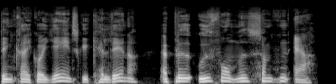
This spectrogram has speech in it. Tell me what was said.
den gregorianske kalender, er blevet udformet som den er.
